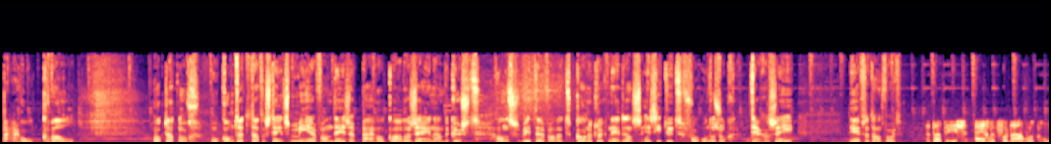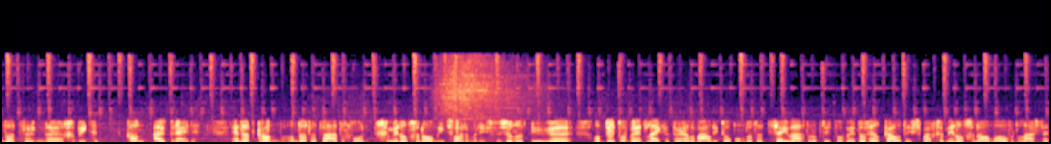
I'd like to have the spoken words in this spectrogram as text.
parelkwal. Ook dat nog. Hoe komt het dat er steeds meer van deze parelkwallen zijn aan de kust? Hans Witte van het Koninklijk Nederlands Instituut voor Onderzoek der Zee, die heeft het antwoord. Dat is eigenlijk voornamelijk omdat een uh, gebied kan uitbreiden. En dat kan omdat het water gewoon gemiddeld genomen iets warmer is. We zullen het nu, uh, op dit moment lijkt het er helemaal niet op... omdat het zeewater op dit moment nog heel koud is. Maar gemiddeld genomen over de laatste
